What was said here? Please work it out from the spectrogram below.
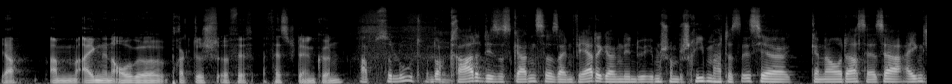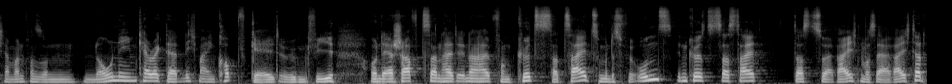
ja, am eigenen Auge praktisch äh, feststellen können. Absolut. Und auch gerade dieses Ganze, sein Werdegang, den du eben schon beschrieben hattest, ist ja genau das. Er ist ja eigentlich am Anfang so ein No-Name-Charakter, hat nicht mal ein Kopfgeld irgendwie. Und er schafft es dann halt innerhalb von kürzester Zeit, zumindest für uns in kürzester Zeit, das zu erreichen, was er erreicht hat.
